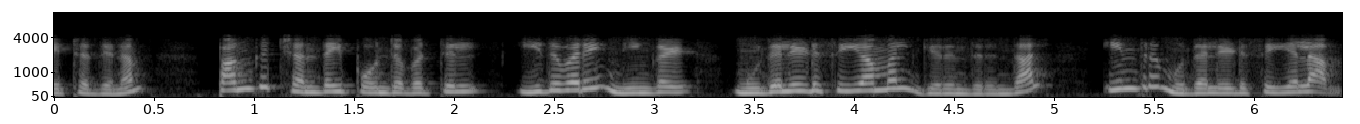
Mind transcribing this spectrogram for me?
ஏற்ற தினம் பங்குச் சந்தை போன்றவற்றில் இதுவரை நீங்கள் முதலீடு செய்யாமல் இருந்திருந்தால் இன்று முதலீடு செய்யலாம்.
